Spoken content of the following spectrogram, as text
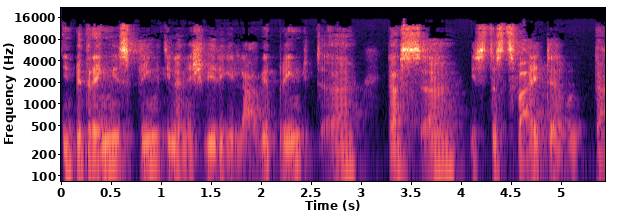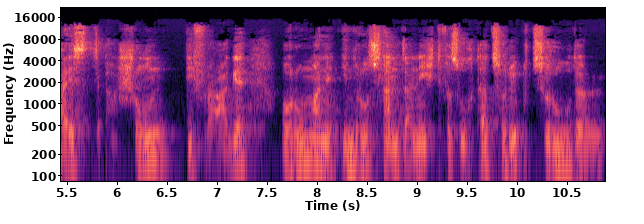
in Bedrängnis bringt, in eine schwierige Lage bringt, äh, das äh, ist das Zweite. Und da ist schon die Frage, warum man in Russland da nicht versucht hat, zurückzurudern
